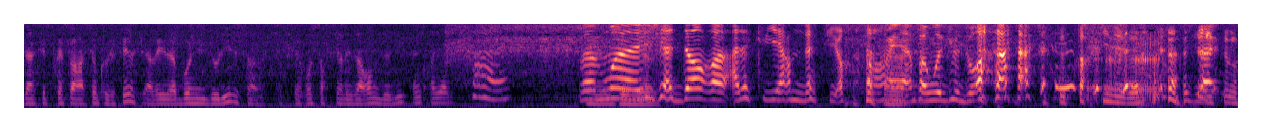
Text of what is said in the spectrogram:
dans cette préparation que je fais avec la bonne huile d'olive, ça, ça fait ressortir les arômes de l'huile incroyable. Ah ouais. Bah, moi, j'adore euh, à la cuillère nature, sans rien, enfin, avec le doigt, tartiner directement.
